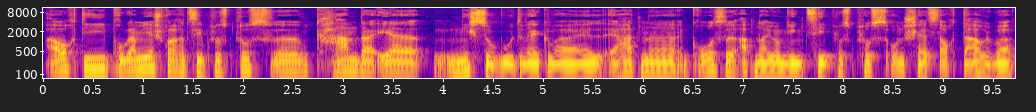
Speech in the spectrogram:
Auch die Programmiersprache C++ äh, kam da eher nicht so gut weg, weil er hat eine große Abneigung gegen C++ und schätzt auch darüber,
